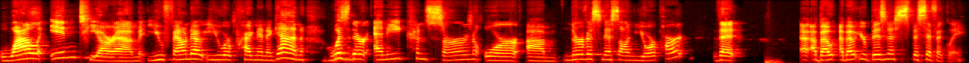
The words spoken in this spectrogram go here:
while in TRM you found out you were pregnant again was mm-hmm. there any concern or um, nervousness on your part that about about your business specifically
